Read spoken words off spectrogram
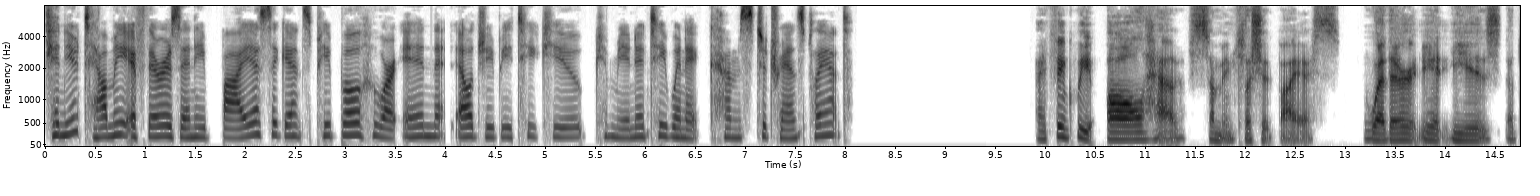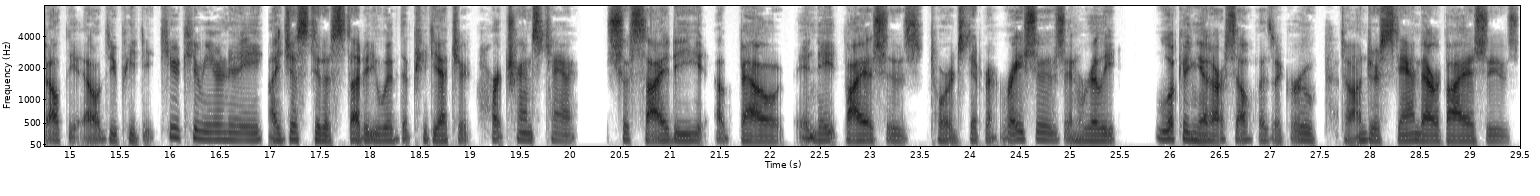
Can you tell me if there is any bias against people who are in the LGBTQ community when it comes to transplant? I think we all have some implicit bias, whether it is about the LGBTQ community. I just did a study with the Pediatric Heart Transplant Society about innate biases towards different races and really looking at ourselves as a group to understand our biases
